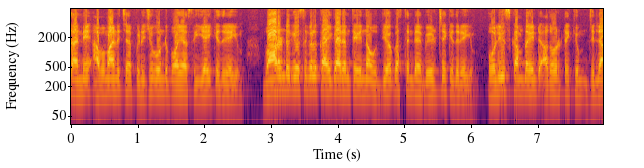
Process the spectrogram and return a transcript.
തന്നെ അപമാനിച്ച് പിടിച്ചുകൊണ്ടുപോയ സി ഐക്കെതിരെയും വാറണ്ട് കേസുകൾ കൈകാര്യം ചെയ്യുന്ന ഉദ്യോഗസ്ഥന്റെ വീഴ്ചയ്ക്കെതിരെയും പോലീസ് കംപ്ലയിന്റ് അതോറിറ്റിക്കും ജില്ലാ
